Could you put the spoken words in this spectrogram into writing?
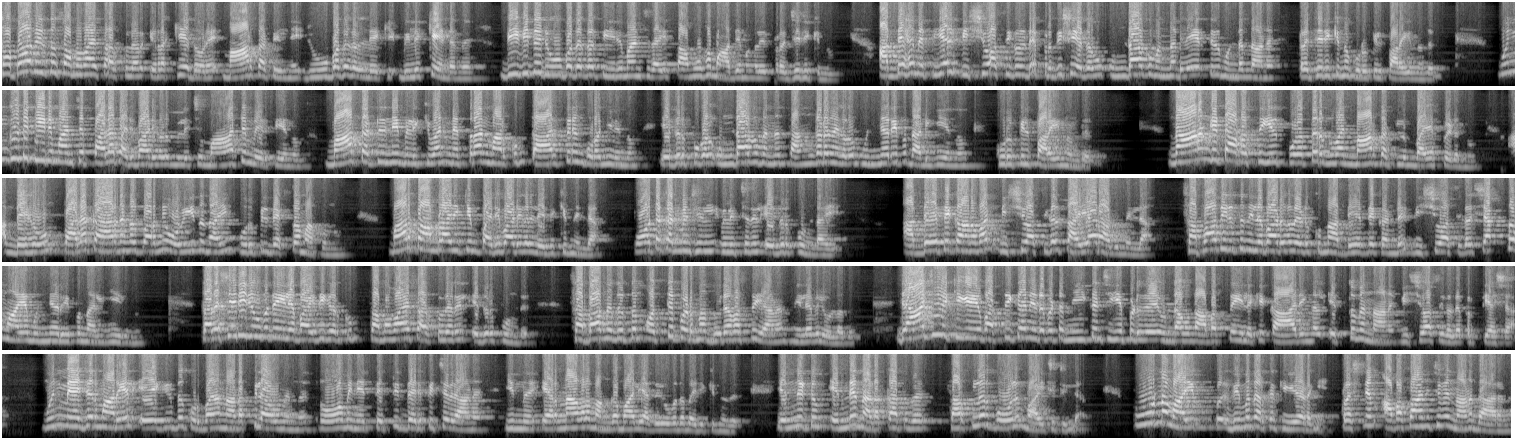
സഭാവിരുദ്ധ സമവായ സർക്കുലർ ഇറക്കിയതോടെ മാർത്തട്ടിലിനെ രൂപതകളിലേക്ക് വിളിക്കേണ്ടെന്ന് വിവിധ രൂപതകൾ തീരുമാനിച്ചതായി സമൂഹ മാധ്യമങ്ങളിൽ പ്രചരിക്കുന്നു. അദ്ദേഹം എത്തിയാൽ വിശ്വാസികളുടെ പ്രതിഷേധവും ഉണ്ടാകുമെന്ന വിലയിരുത്തലുമുണ്ടെന്നാണ് പ്രചരിക്കുന്ന കുറിപ്പിൽ പറയുന്നത്. മുൻകൂട്ടി തീരുമാനിച്ച പല പരിപാടികളും വിളിച്ചു മാറ്റം വരുത്തിയെന്നും മാർത്തട്ടിലിനെ വിളിക്കുവാൻ മെത്രാൻമാർക്കും താല്പര്യം കുറഞ്ഞുവെന്നും എതിർപ്പുകൾ ഉണ്ടാകുമെന്ന് സംഘടനകളും മുന്നറിയിപ്പ് നൽകിയെന്നും കുറിപ്പിൽ പറയുന്നുണ്ട്. നാണം കെട്ട അവസ്ഥയിൽ പുറത്തിറങ്ങുവാൻ മാർ തട്ടിലും ഭയപ്പെടുന്നു. അദ്ദേഹവും പല കാരണങ്ങൾ പറഞ്ഞ് ഒഴിയുന്നതായും കുറിപ്പിൽ വ്യക്തമാക്കുന്നു. മാർ പാമ്പ്ലാനിക്കും പരിപാടികൾ ലഭിക്കുന്നില്ല. ഫോട്ടോ കൺവെൻഷനിൽ വിളിച്ചതിൽ എതിർപ്പുണ്ടായി. അദ്ദേഹത്തെ കാണുവാൻ വിശ്വാസികൾ തയ്യാറാകുന്നില്ല. സഭാവിരുദ്ധ നിലപാടുകൾ എടുക്കുന്ന അദ്ദേഹത്തെ കണ്ട് വിശ്വാസികൾ ശക്തമായ മുന്നറിയിപ്പ് നൽകിയിരുന്നു. തലശ്ശേരി രൂപതയിലെ വൈദികർക്കും സമവായ സർക്കുലറിൽ എതിർപ്പുണ്ട്. സഭാ നേതൃത്വം ഒറ്റപ്പെടുന്ന ദുരവസ്ഥയാണ് നിലവിലുള്ളത്. രാജിവെക്കുകയോ വത്തിക്കാൻ ഇടപെട്ട് നീക്കം ചെയ്യപ്പെടുകയോ ഉണ്ടാകുന്ന അവസ്ഥയിലേക്ക് കാര്യങ്ങൾ എത്തുമെന്നാണ് വിശ്വാസികളുടെ പ്രത്യാശ. മുൻ മേജർ മാറിയൽ ഏകീകൃത കുർബാന നടപ്പിലാവുമെന്ന് റോമിനെ തെറ്റിദ്ധരിപ്പിച്ചവരാണ് ഇന്ന് എറണാകുളം അങ്കമാലി അതിരൂപത ഭരിക്കുന്നത്. എന്നിട്ടും എന്തേ നടക്കാത്തത് സർക്കുലർ പോലും വായിച്ചിട്ടില്ല. പൂർണമായും വിമതർക്ക് കീഴടങ്ങി. പ്രശ്നം അവസാനിച്ചുവെന്നാണ് ധാരണ.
